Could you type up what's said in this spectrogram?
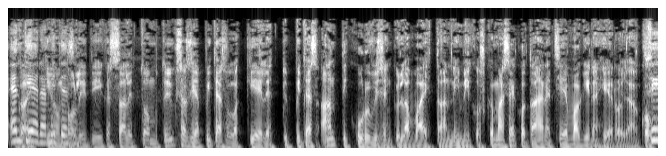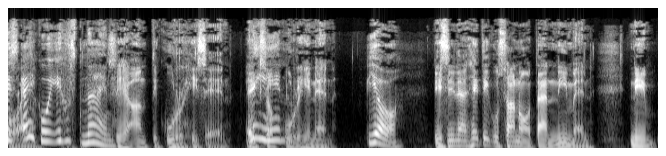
en Kaikki tiedä on miten se... politiikassa sallittua, mutta yksi asia pitäisi olla kielletty. Pitäisi Antti Kurvisen kyllä vaihtaa nimi, koska mä sekoitan hänet siihen vaginahierojaan koko Siis ajan. ei kun just näin. Siihen Antti Kurhiseen. Eikö se ole Niin. Kurhinen? Joo. Niin siinä heti kun sanoo tämän nimen, niin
